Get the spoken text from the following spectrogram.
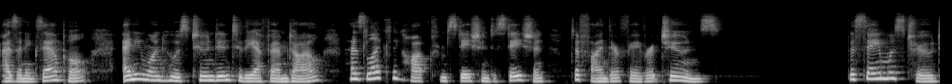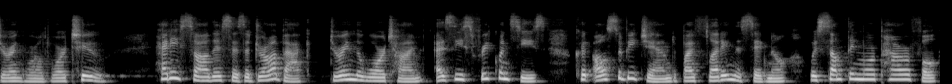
As an example, anyone who is tuned into the FM dial has likely hopped from station to station to find their favorite tunes. The same was true during World War II. Hedy saw this as a drawback during the wartime, as these frequencies could also be jammed by flooding the signal with something more powerful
